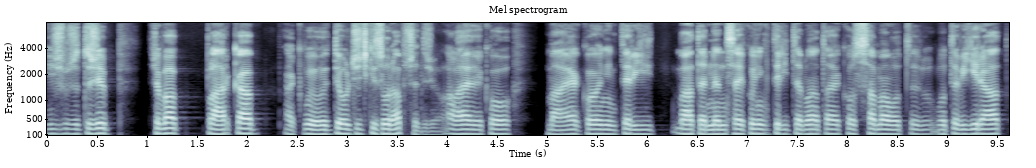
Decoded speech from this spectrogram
víš, protože třeba Plárka, jako ty holčičky jsou napřed, že? ale jako má jako některý, má tendence jako některý témata jako sama otevírat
